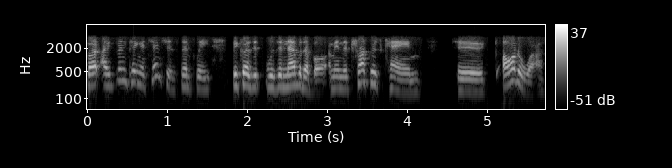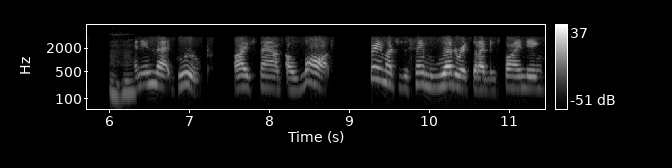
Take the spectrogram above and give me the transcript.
But I've been paying attention simply because it was inevitable. I mean, the truckers came to Ottawa, mm-hmm. and in that group, I've found a lot, very much the same rhetoric that I've been finding,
